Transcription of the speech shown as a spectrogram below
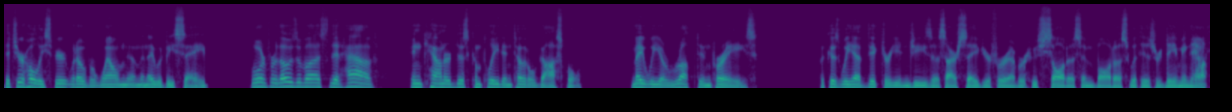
that your Holy Spirit would overwhelm them and they would be saved. Lord, for those of us that have encountered this complete and total gospel, may we erupt in praise because we have victory in Jesus, our Savior forever, who sought us and bought us with his redeeming love.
